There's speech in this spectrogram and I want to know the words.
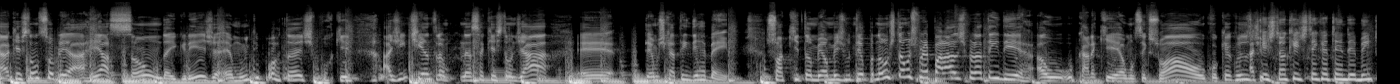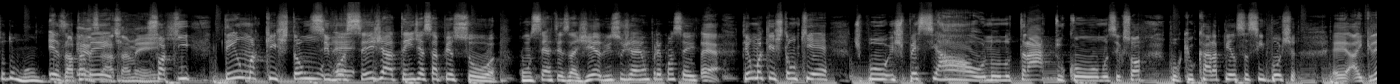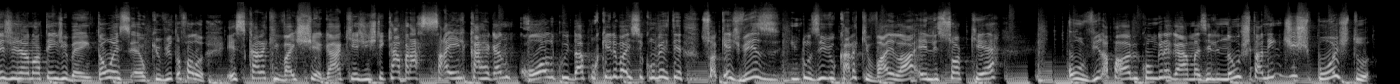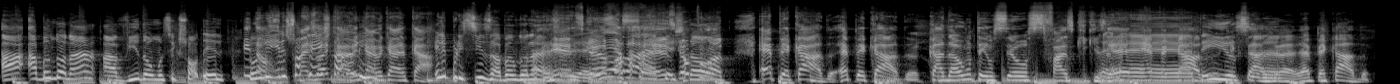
A questão sobre a reação da igreja é muito importante, porque a gente entra nessa questão de, ah, é, temos que atender bem. Só que também, ao mesmo tempo, não estamos preparados para atender ao- o cara que é homossexual, qualquer coisa do A tipo. questão é que a gente tem que atender bem todo mundo. Exatamente. Exatamente. Só que tem uma questão. Se é, você já atende essa pessoa com um certo exagero, isso já é um preconceito. É, tem uma questão que é, tipo, especial no, no trato com o homossexual, porque o cara pensa assim, poxa, é, a igreja já não atende bem. Então, esse, é o que o Vitor falou. Esse cara que vai chegar aqui, a gente tem que abraçar ele, carregar no colo e cuidar, porque ele vai se converter. Só que às vezes, inclusive, o cara que vai lá, ele só quer ouvir a palavra e congregar, mas ele não está nem disposto a abandonar a vida homossexual dele. Então, Então, ele, ele só quer vem estar cá, vem ali. cá, vem cá, vem cá. Ele precisa abandonar É isso que eu ia Essa falar, é a esse que é questão. ponto. É pecado? É pecado. Cada um tem o seu, faz o que quiser. É, É, pecado? tem que que isso, acha, né? É pecado?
